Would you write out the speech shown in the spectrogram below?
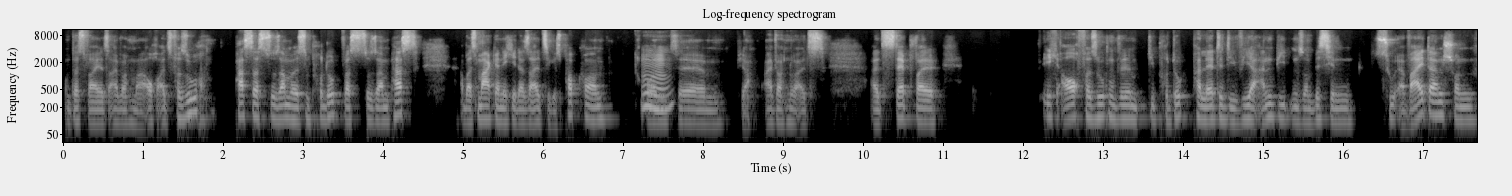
Und das war jetzt einfach mal auch als Versuch. Passt das zusammen? Ist ein Produkt, was zusammenpasst. Aber es mag ja nicht jeder salziges Popcorn. Mhm. Und ähm, ja, einfach nur als, als Step, weil ich auch versuchen will, die Produktpalette, die wir anbieten, so ein bisschen zu erweitern, schon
